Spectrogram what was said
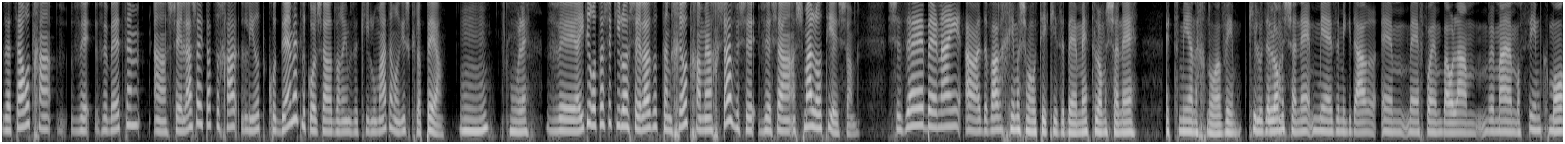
זה עצר אותך, ו- ובעצם השאלה שהייתה צריכה להיות קודמת לכל שאר הדברים, זה כאילו, מה אתה מרגיש כלפיה? מהמם, מעולה. והייתי רוצה שכאילו השאלה הזאת תנחה אותך מעכשיו, וש- ושהאשמה לא תהיה שם. שזה בעיניי הדבר הכי משמעותי, כי זה באמת לא משנה את מי אנחנו אוהבים. כאילו, זה לא נכון. משנה מאיזה מגדר הם, מאיפה הם בעולם, ומה הם עושים, כמו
